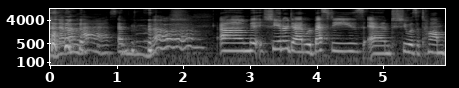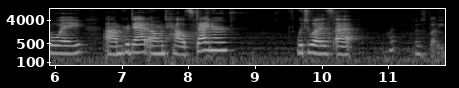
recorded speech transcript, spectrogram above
And never last. And- um, she and her dad were besties, and she was a tomboy. Um, her dad owned Hal's Diner, which was uh, It was Buddy.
